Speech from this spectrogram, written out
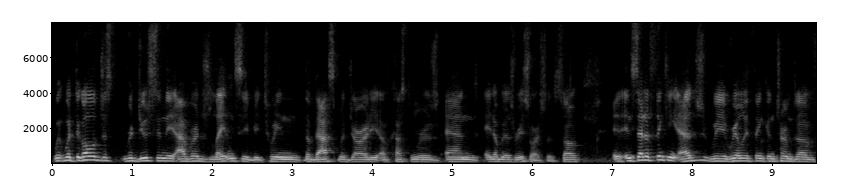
with, with, the goal of just reducing the average latency between the vast majority of customers and AWS resources. So instead of thinking edge, we really think in terms of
